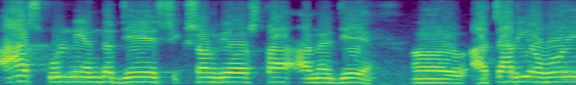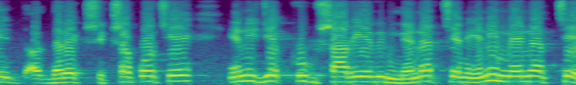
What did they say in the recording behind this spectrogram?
આ સ્કૂલની અંદર જે શિક્ષણ વ્યવસ્થા અને જે આચાર્ય હોય દરેક શિક્ષકો છે, એની જે ખૂબ સારી એવી મહેનત છે ને એની મહેનત છે,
